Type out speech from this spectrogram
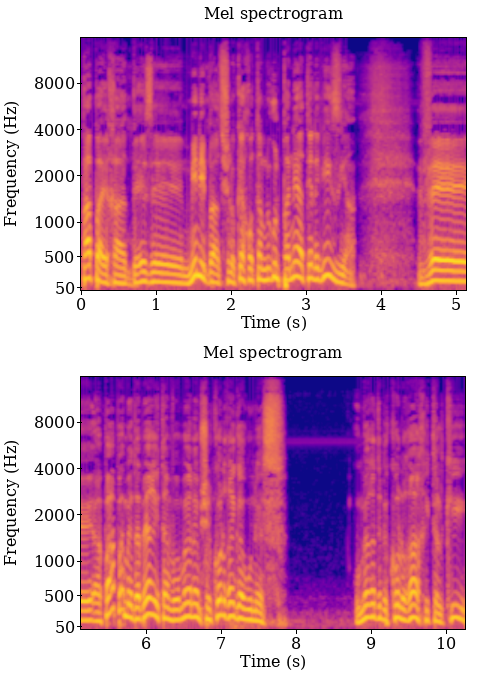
פאפה אחד, באיזה מיניבאס שלוקח אותם לאולפני הטלוויזיה. והפאפה מדבר איתם ואומר להם שכל רגע הוא נס. הוא אומר את זה בקול רך, איטלקי,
